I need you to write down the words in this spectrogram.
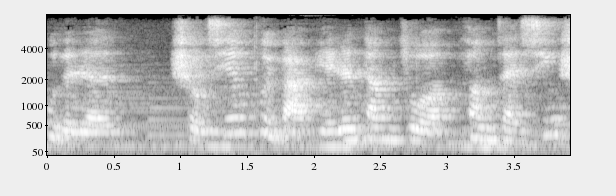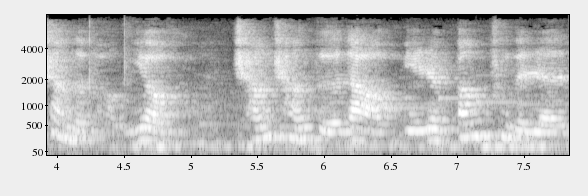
护的人，首先会把别人当作放在心上的朋友。常常得到别人帮助的人，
